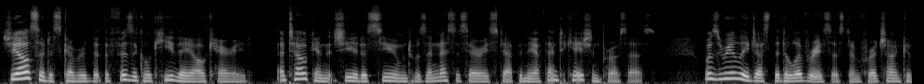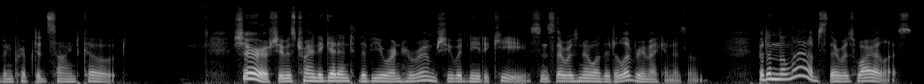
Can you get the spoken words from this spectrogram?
She also discovered that the physical key they all carried, a token that she had assumed was a necessary step in the authentication process, was really just the delivery system for a chunk of encrypted signed code. Sure, if she was trying to get into the viewer in her room, she would need a key, since there was no other delivery mechanism. But in the labs, there was wireless,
